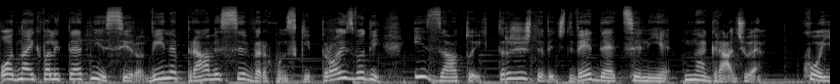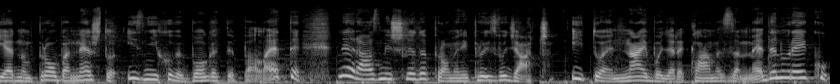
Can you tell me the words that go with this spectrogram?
Od najkvalitetnije sirovine prave se vrhunski proizvodi i zato ih tržište već dve decenije nagrađuje. Ko jednom proba nešto iz njihove bogate palete, ne razmišlja da promeni proizvođača. I to je najbolja reklama za medenu reku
